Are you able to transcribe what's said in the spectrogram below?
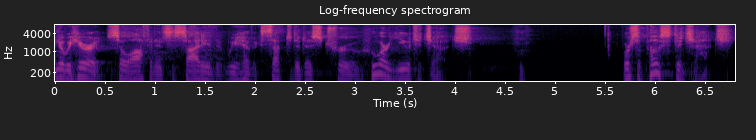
You know, we hear it so often in society that we have accepted it as true. Who are you to judge? We're supposed to judge.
